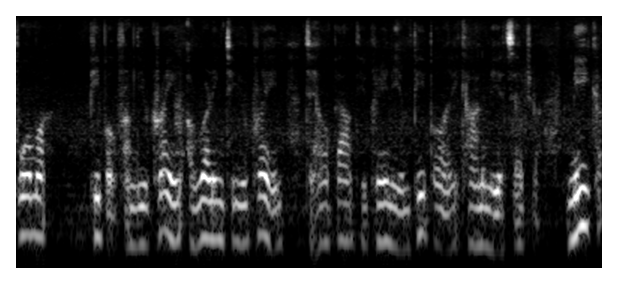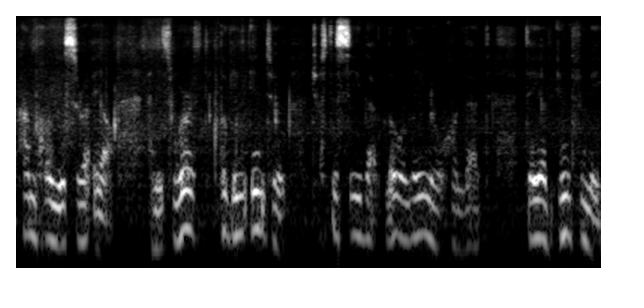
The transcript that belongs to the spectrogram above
former people from the Ukraine are running to Ukraine to help out the Ukrainian people and economy, etc. Mi Amcho Yisrael. And it's worth looking into just to see that Lo Aleinu on that day of infamy,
